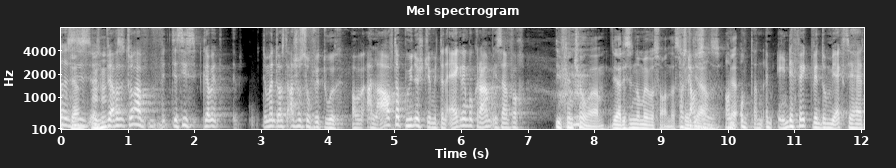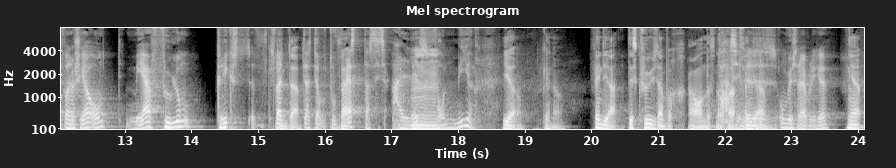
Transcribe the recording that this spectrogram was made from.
Oder das ja. ist, also, ich tue, das ist, glaube ich, ich meine, du hast auch schon so viel durch, aber allein auf der Bühne stehen mit deinem eigenen Programm ist einfach Ich finde schon, ja. ja, das ist nochmal was anderes. was find ganz anderes. Und, ja. und dann im Endeffekt, wenn du merkst, ja, heute war ein schöner Abend, mehr Erfüllung kriegst, weil Stimmt auch. da, du weißt, das ist alles Mhm. von mir. ja, genau. Finde ich auch. Das Gefühl ist einfach auch anders noch. Wahnsinn, finde ich das ist unbeschreiblich. Ja? Ja.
